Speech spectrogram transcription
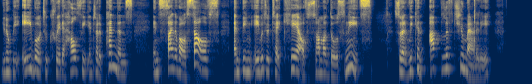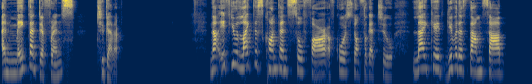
you know, be able to create a healthy interdependence inside of ourselves and being able to take care of some of those needs so that we can uplift humanity and make that difference together. Now, if you like this content so far, of course, don't forget to like it, give it a thumbs up,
